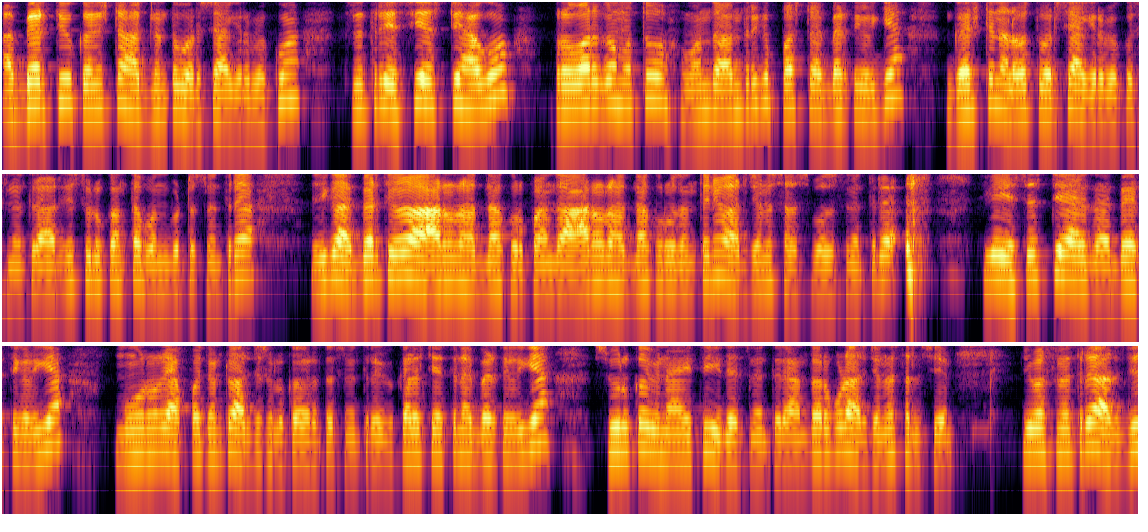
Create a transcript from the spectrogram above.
ಅಭ್ಯರ್ಥಿಯು ಕನಿಷ್ಠ ಹದಿನೆಂಟು ವರ್ಷ ಆಗಿರಬೇಕು. ಸ್ನೇಹಿತರೆ ಎಸ್ ಸಿ ಎಸ್ ಟಿ ಹಾಗೂ ಪ್ರವರ್ಗ ಮತ್ತು ಒಂದು ಅಂದ್ರಿಗೆ ಫಸ್ಟ್ ಅಭ್ಯರ್ಥಿಗಳಿಗೆ ಗರಿಷ್ಠ ನಲವತ್ತು ವರ್ಷ ಆಗಿರಬೇಕು ಸ್ನೇಹಿತರೆ. ಅರ್ಜಿ ಶುಲ್ಕ ಅಂತ ಬಂದ್ಬಿಟ್ಟು ಸ್ನೇಹಿತರೆ, ಈಗ ಅಭ್ಯರ್ಥಿಗಳು ಆರುನೂರ ಹದಿನಾಲ್ಕು ರೂಪಾಯಿ ಅಂದರೆ ಆರುನೂರ ಹದಿನಾಲ್ಕು ರೂಪಾಯಿ ನೀವು ಅರ್ಜಿಯನ್ನು ಸಲ್ಲಿಸ್ಬೋದು ಸ್ನೇಹಿತರೆ. ಈಗ ಎಸ್ ಎಸ್ ಟಿ ಅಭ್ಯರ್ಥಿಗಳಿಗೆ ಮೂರುನೂರ ಎಪ್ಪತ್ತೆಂಟು ಅರ್ಜಿ ಶುಲ್ಕ ಇರುತ್ತೆ ಸ್ನೇಹಿತರೆ. ವಿಕಲಚೇತನ ಅಭ್ಯರ್ಥಿಗಳಿಗೆ ಶುಲ್ಕ ವಿನಾಯಿತಿ ಇದೆ ಸ್ನೇಹಿತರೆ. ಅಂಥವ್ರು ಕೂಡ ಅರ್ಜಿಯನ್ನು ಸಲ್ಲಿಸಿ. ಇವಾಗ ಸ್ನೇಹಿತರೆ, ಅರ್ಜಿ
